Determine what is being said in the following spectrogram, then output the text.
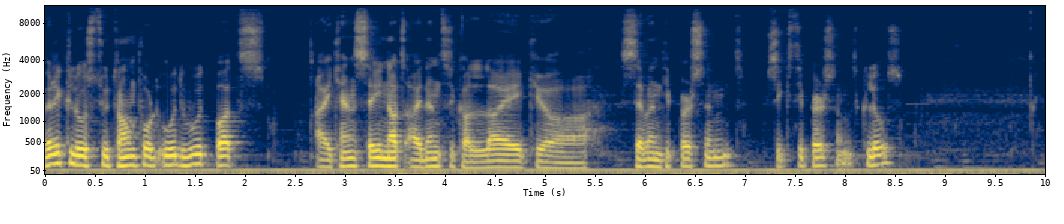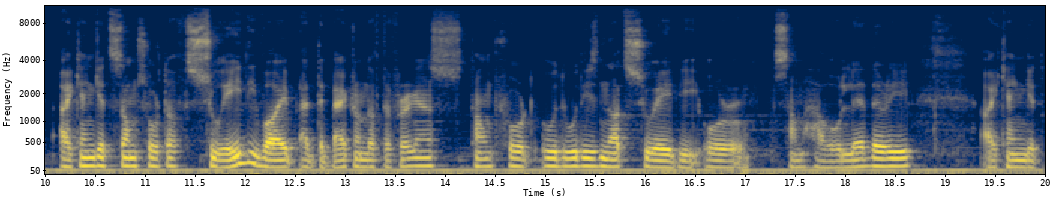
very close to Tom Ford Oud Wood, but I can say not identical, like 70%, uh, 60% close. I can get some sort of suede vibe at the background of the fragrance. Tom Ford Oud Wood is not suede or somehow leathery. I can get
